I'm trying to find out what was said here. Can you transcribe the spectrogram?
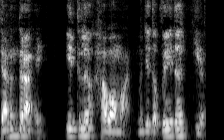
त्यानंतर आहे इथलं हवामान म्हणजे द वेदर हिअर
